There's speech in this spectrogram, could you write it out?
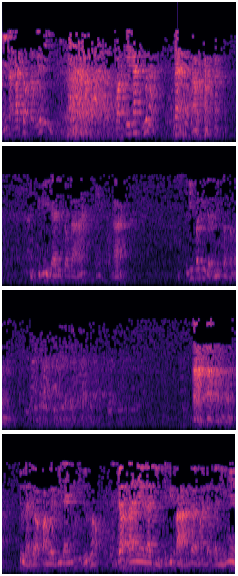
Dia nak katok tak boleh. Pakai kaki lah. Nah. Isteri jadi seorang. Eh? Ha. Isteri bagi tak nikah seorang lagi. Ah, ah, ah, ah. Itulah jawapan wajib lain pun kok. Jawab tanya lagi. Tapi faham tak memang tak beraninya.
